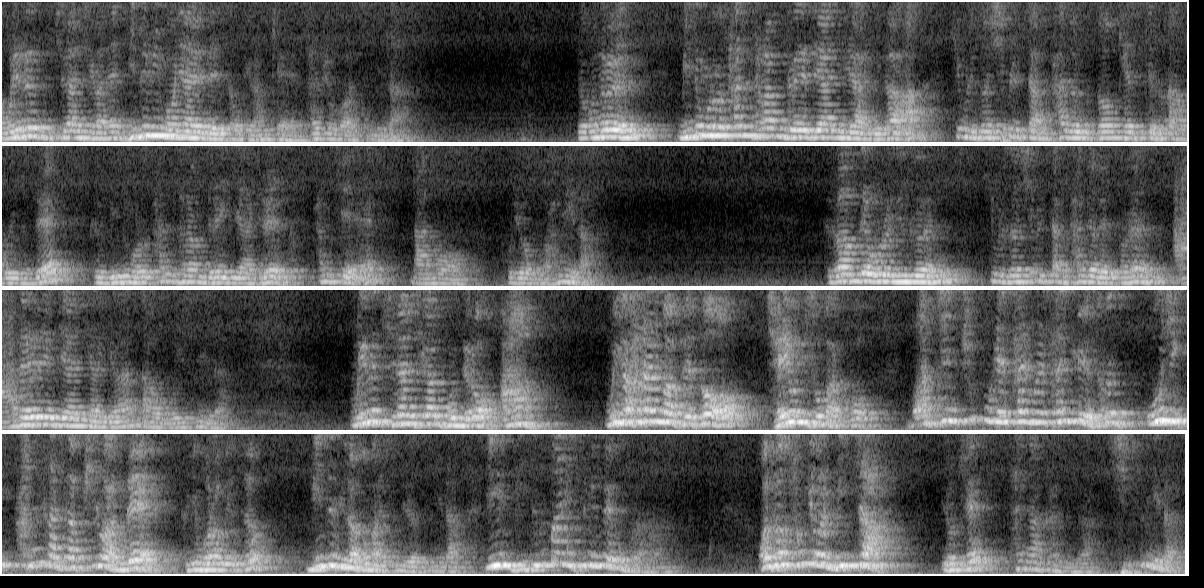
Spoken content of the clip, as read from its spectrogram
우리는 지난 시간에 믿음이 뭐냐에 대해서 우리가 함께 살펴보았습니다. 오늘은 믿음으로 산 사람들에 대한 이야기가 히브리서 11장 4절부터 계속해서 나오고 있는데 그 믿음으로 산 사람들의 이야기를 함께 나눠 보려고 합니다. 그 가운데 오늘 읽은 히브리서 11장 4절에서는 아벨에 대한 이야기가 나오고 있습니다. 우리는 지난 시간 본 대로 아 우리가 하나님 앞에서 재용서 받고 멋진 축복의 삶을 살기 위해서는 오직 한 가지가 필요한데 그게 뭐라고 했어요? 믿음이라고 말씀드렸습니다. 이 믿음만 있으면 되는구나. 어서 성경을 믿자 이렇게 생각하기가 쉽습니다.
